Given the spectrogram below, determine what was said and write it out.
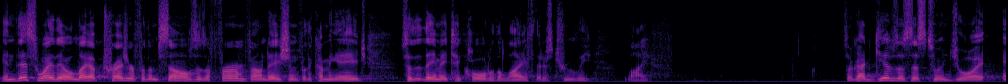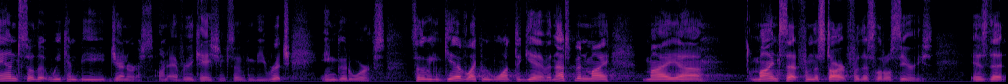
In this way, they will lay up treasure for themselves as a firm foundation for the coming age, so that they may take hold of the life that is truly life. So God gives us this to enjoy, and so that we can be generous on every occasion, so we can be rich in good works, so that we can give like we want to give. And that's been my, my uh, mindset from the start for this little series, is that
